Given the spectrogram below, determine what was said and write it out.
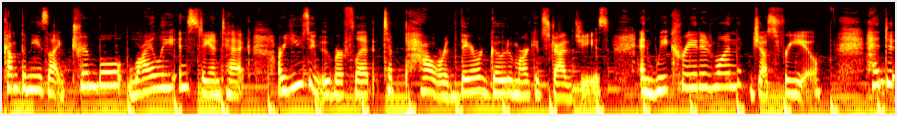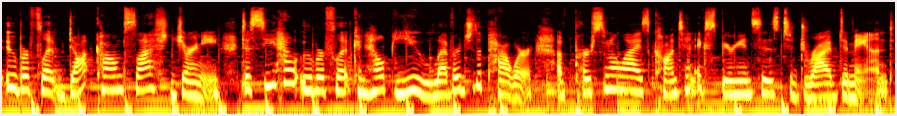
Companies like Trimble, Wiley, and Stantec are using Uberflip to power their go to market strategies, and we created one just for you. Head to uberflip.com slash journey to see how Uberflip can help you leverage the power of personalized content experiences to drive demand.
